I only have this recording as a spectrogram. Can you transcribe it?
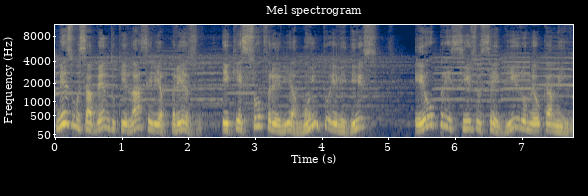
Mesmo sabendo que lá seria preso e que sofreria muito, ele diz: Eu preciso seguir o meu caminho.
